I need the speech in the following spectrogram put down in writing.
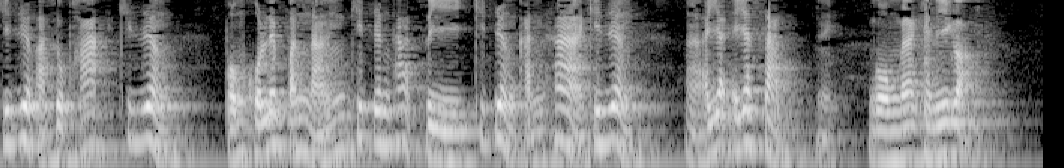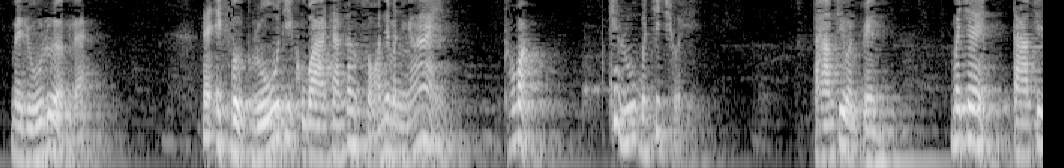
คิดเรื่องอสุภะคิดเรื่อง ผมขนเล็บฟันหนัง คิดเรื่องธาตุสี่คิดเรื่องขันห้าคิดเรื่องอายะอายะสัตว์งงแล้วแค่นี้ก็ ไม่รู้เรื่องแล้วไอ้ฝึกรู้ที่ครูบาอาจารย์ท่านสอนเนี่ยมันง่าย เพราะว่าแค่รู้มันเฉยๆตามที่มันเป็น ไม่ใช่ตามที่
